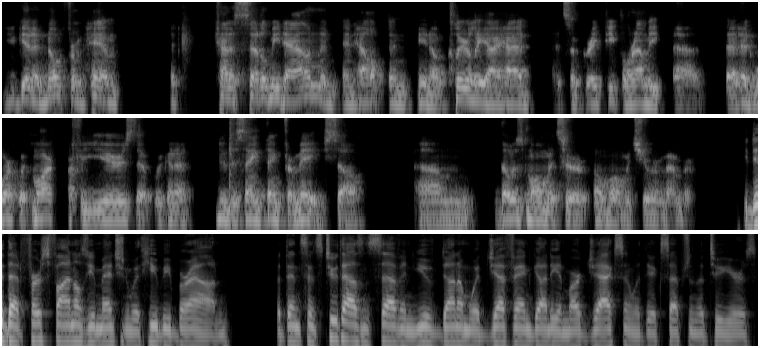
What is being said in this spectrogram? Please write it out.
you get a note from him that kind of settled me down and, and helped. And you know, clearly I had, had some great people around me uh, that had worked with Mark for years that were going to do the same thing for me. So um, those moments are, are moments you remember. You did that first finals you mentioned with Hubie Brown, but then since 2007, you've done them with Jeff Van Gundy and Mark Jackson, with the exception of the two years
